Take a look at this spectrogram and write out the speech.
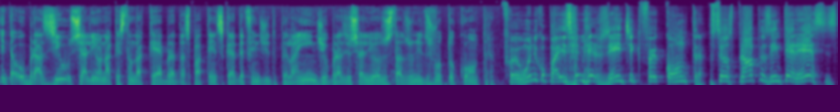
Então, o Brasil se alinhou na questão da quebra das patentes que era defendido pela Índia, o Brasil se alinhou, os Estados Unidos votou contra. Foi o único país emergente que foi contra os seus próprios interesses.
